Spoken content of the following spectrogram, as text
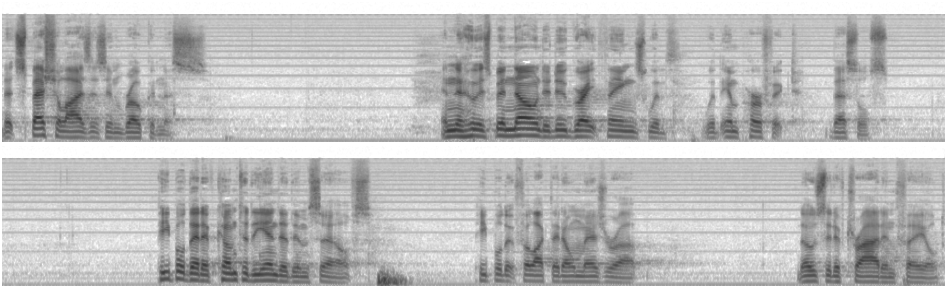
that specializes in brokenness and who has been known to do great things with, with imperfect vessels. People that have come to the end of themselves, people that feel like they don't measure up, those that have tried and failed.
